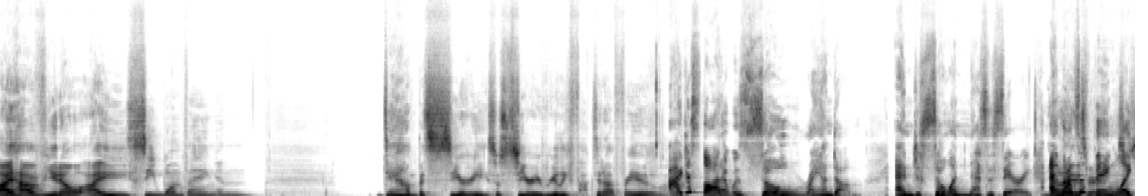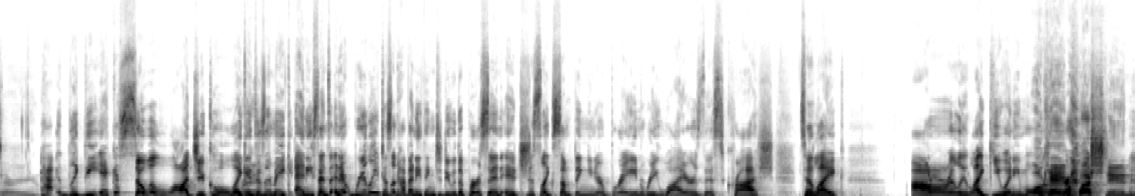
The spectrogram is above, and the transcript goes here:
I have, you know, I see one thing and. Damn, but Siri. So Siri really fucked it up for you. I just thought it was so random and just so unnecessary. Yeah, and that's the thing, like like the ick is so illogical. Like Right. it doesn't make any sense and it really doesn't have anything to do with the person. It's just like something in your brain rewires this crush to like I don't really like you anymore. Okay, question.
